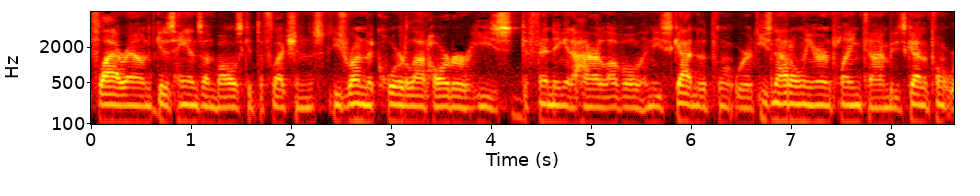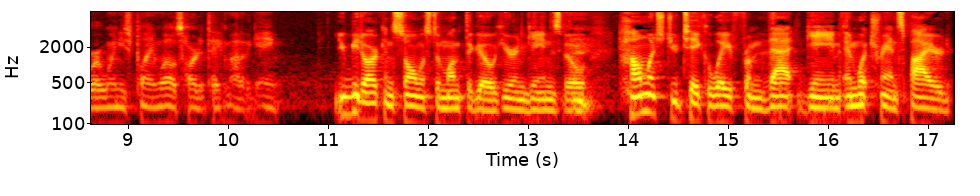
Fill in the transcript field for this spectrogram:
fly around, get his hands on balls, get deflections. He's running the court a lot harder. He's defending at a higher level, and he's gotten to the point where he's not only earned playing time, but he's gotten to the point where when he's playing well, it's hard to take him out of the game. You beat Arkansas almost a month ago here in Gainesville. How much do you take away from that game and what transpired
